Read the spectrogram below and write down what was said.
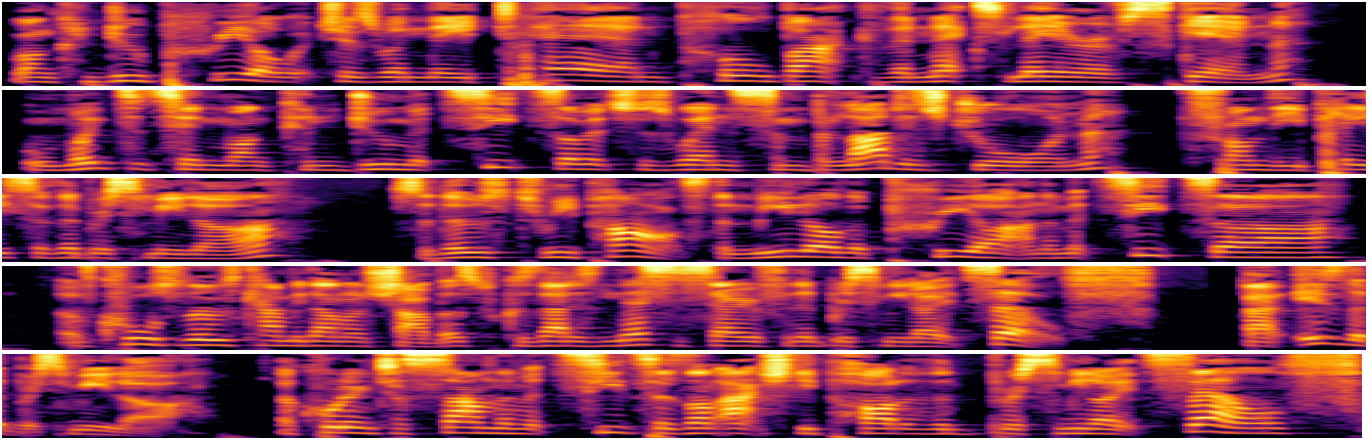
one can do priya, which is when they tear and pull back the next layer of skin. Umoitzitzin, one can do mitzitza, which is when some blood is drawn from the place of the bris milah. So those three parts, the milah, the priya, and the mitzitza, of course those can be done on Shabbos because that is necessary for the bris milah itself. That is the bris milah. According to some, the mitzitza is not actually part of the bris milah itself,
